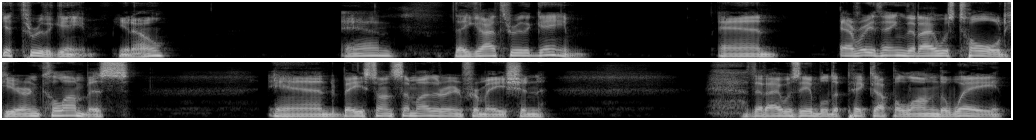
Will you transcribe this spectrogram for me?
Get through the game, you know? And they got through the game. And everything that I was told here in Columbus, and based on some other information that I was able to pick up along the way,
